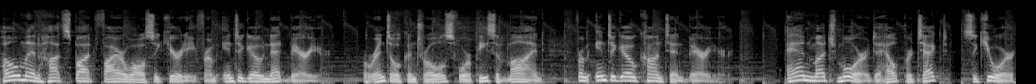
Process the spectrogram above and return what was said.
home and hotspot firewall security from Intego Net Barrier, parental controls for peace of mind from Intego Content Barrier, and much more to help protect, secure,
